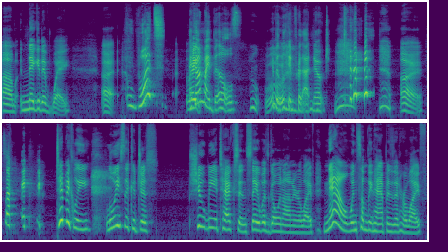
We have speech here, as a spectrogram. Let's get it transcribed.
um negative way. Uh What? I hey- found my bills. I've been looking for that note. uh Sorry. typically Louisa could just shoot me a text and say what's going on in her life. Now, when something happens in her life,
